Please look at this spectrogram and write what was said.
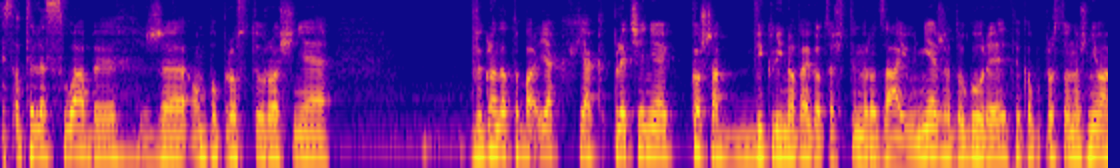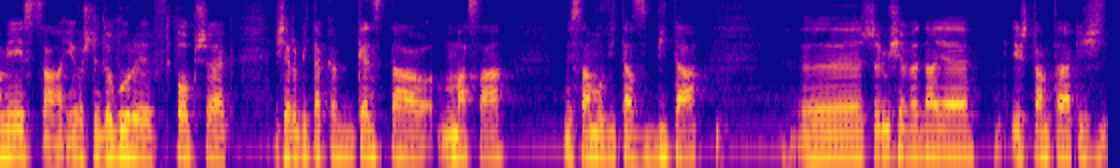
jest o tyle słaby, że on po prostu rośnie. Wygląda to jak, jak plecienie kosza wiklinowego, coś w tym rodzaju. Nie, że do góry, tylko po prostu on już nie ma miejsca i rośnie do góry, w poprzek i się robi taka gęsta masa, niesamowita, zbita, że mi się wydaje, iż tam te jakieś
